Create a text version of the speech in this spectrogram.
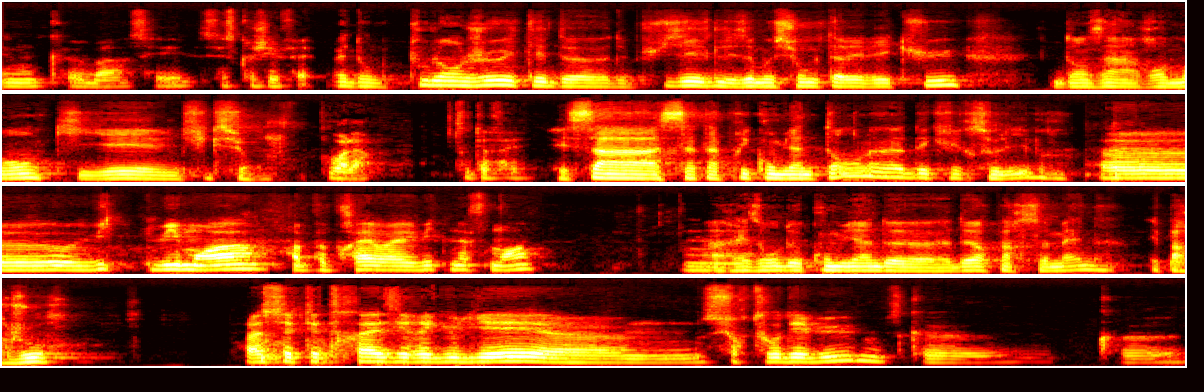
Et donc, bah, c'est ce que j'ai fait. donc, tout l'enjeu était de, de, puiser les émotions que tu avais vécues dans un roman qui est une fiction. Voilà, tout à fait. Et ça, ça t'a pris combien de temps d'écrire ce livre? Euh, 8, 8, mois, à peu près, ouais, 8-9 mois. À raison de combien d'heures par semaine et par jour? C'était très irrégulier, euh, surtout au début, parce que, que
